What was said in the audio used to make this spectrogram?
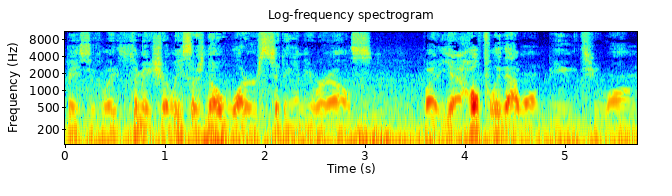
basically, to make sure at least there's no water sitting anywhere else. But yeah, hopefully that won't be too long.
